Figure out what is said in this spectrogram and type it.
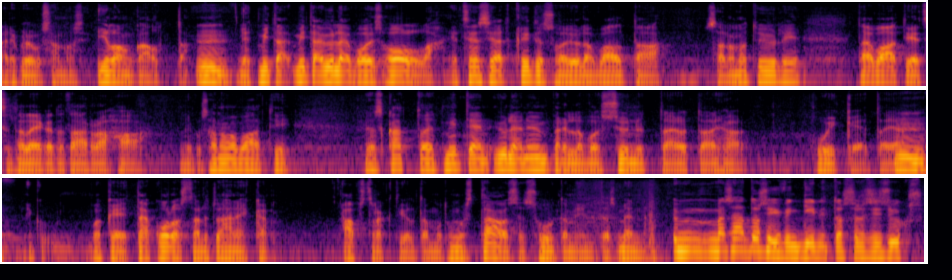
Tai niin kuin joku sanoisi, ilon kautta. Mm. Että mitä, mitä Yle voisi olla. Et sen sijaan, että kritisoi Yle valtaa sanomatyyliin tai vaatii, että sieltä leikataan rahaa, niin kuin sanoma vaatii, pitäisi katsoa, että miten Ylen ympärillä voisi synnyttää jotain ihan huikeeta. Ja, mm. niin kuin, okei, tämä kuulostaa nyt vähän ehkä abstraktilta, mutta mun tämä on se suunta, mihin pitäisi mennä. Mä saan tosi hyvin kiinni. Tuossa on siis yksi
